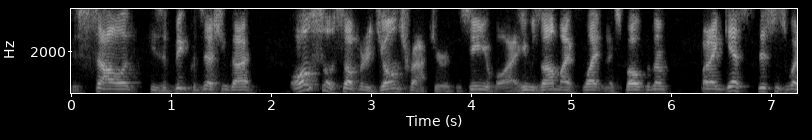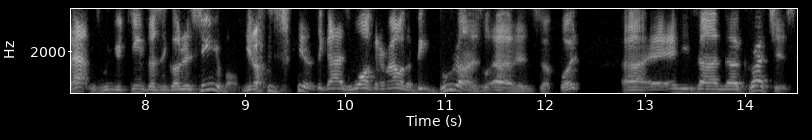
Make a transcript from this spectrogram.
He's solid. He's a big possession guy. Also suffered a Jones fracture at the Senior Bowl. He was on my flight and I spoke with him. But I guess this is what happens when your team doesn't go to the Senior Bowl. You see the guy's walking around with a big boot on his, uh, his uh, foot, and he's on uh, crutches.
